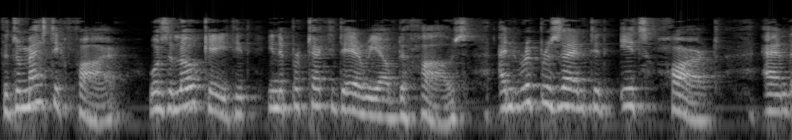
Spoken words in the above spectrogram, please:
The domestic fire was located in a protected area of the house and represented its heart and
